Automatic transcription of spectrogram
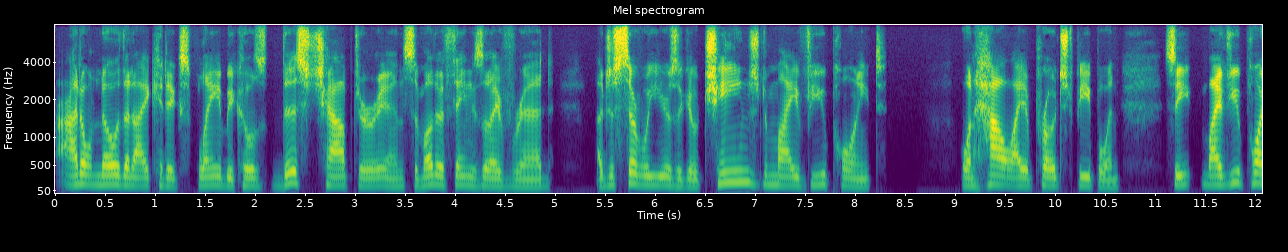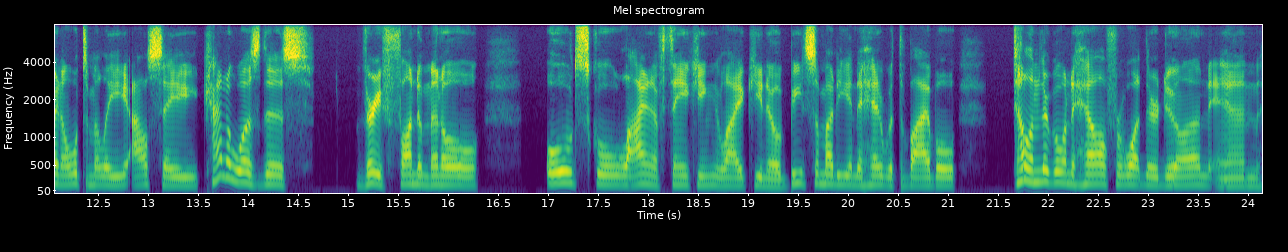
I don't know that I could explain because this chapter and some other things that I've read uh, just several years ago changed my viewpoint on how I approached people. And see, my viewpoint ultimately, I'll say, kind of was this very fundamental, old school line of thinking like, you know, beat somebody in the head with the Bible, tell them they're going to hell for what they're doing. Mm-hmm. And,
